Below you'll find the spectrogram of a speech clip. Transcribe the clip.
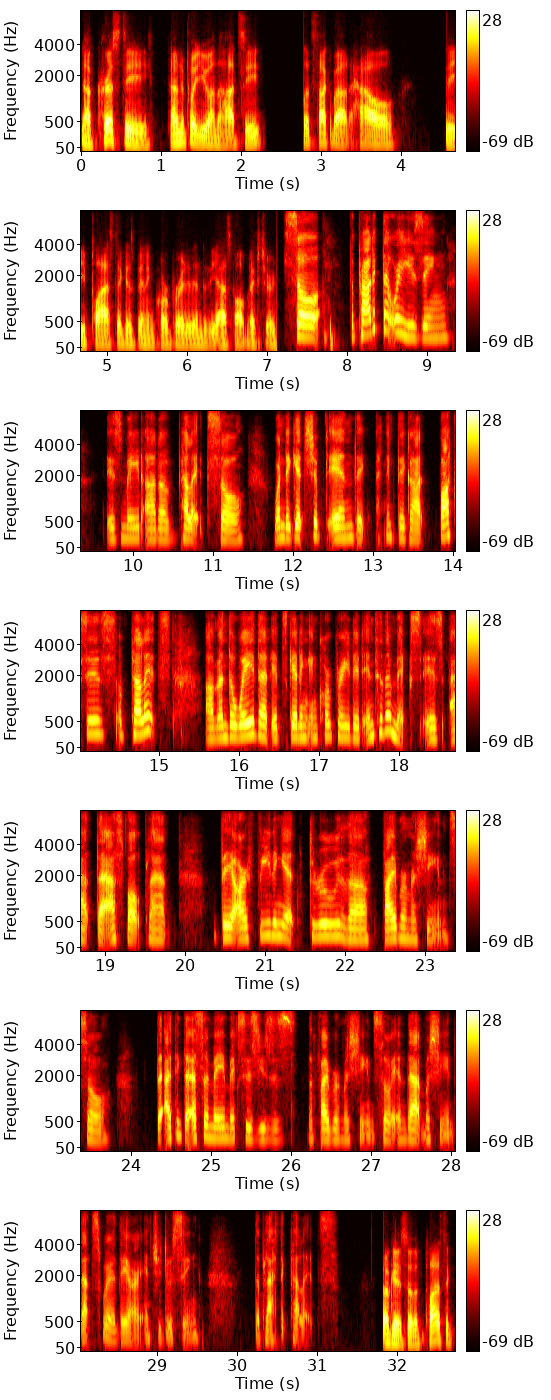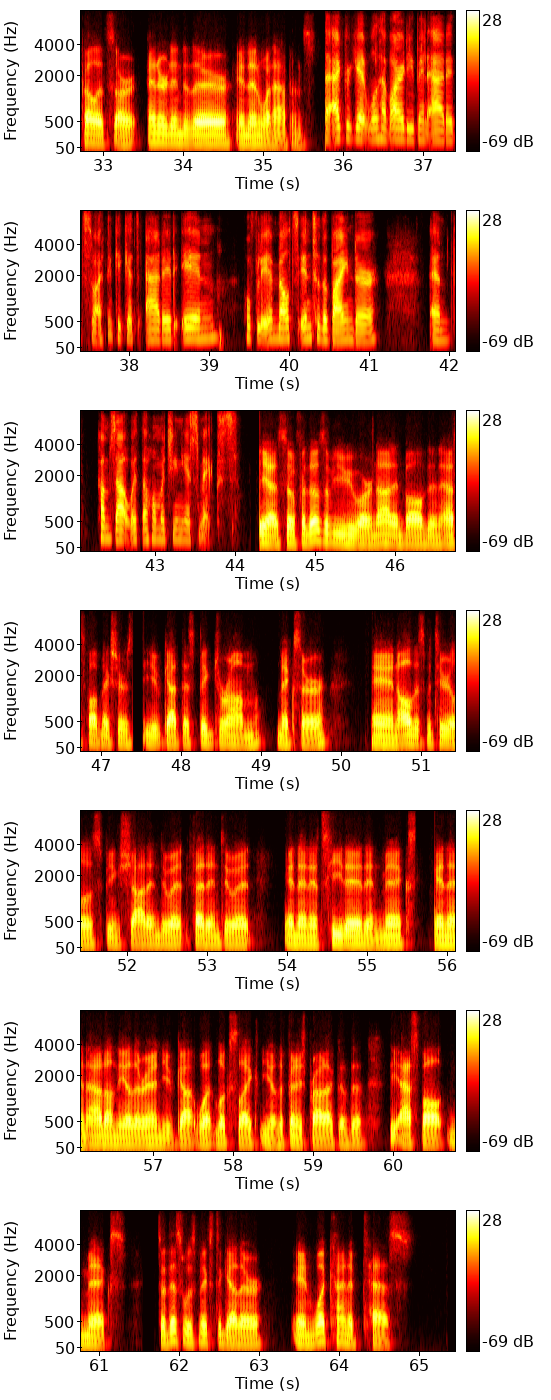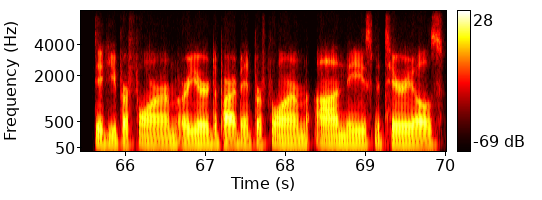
Now, Kristi, time to put you on the hot seat. Let's talk about how the plastic has been incorporated into the asphalt mixture. So the product that we're using is made out of pellets. So when they get shipped in, they I think they got boxes of pellets. Um, and the way that it's getting incorporated into the mix is at the asphalt plant they are feeding it through the fiber machine. So the, I think the SMA mixes uses the fiber machine. So in that machine, that's where they are introducing the plastic pellets. Okay, so the plastic pellets are entered into there, and then what happens? The aggregate will have already been added. So I think it gets added in. Hopefully, it melts into the binder and comes out with a homogeneous mix. Yeah, so for those of you who are not involved in asphalt mixers, you've got this big drum mixer and all this material is being shot into it, fed into it, and then it's heated and mixed. And then out on the other end, you've got what looks like you know the finished product of the the asphalt mix. So this was mixed together. And what kind of tests did you perform or your department perform on these materials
